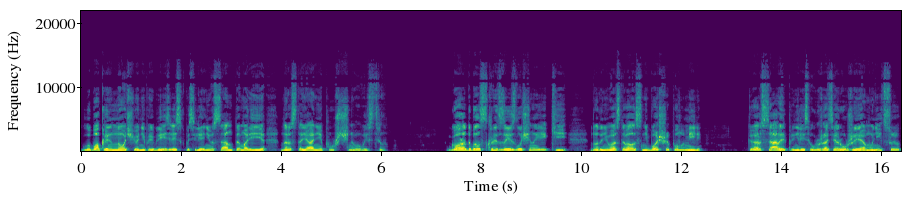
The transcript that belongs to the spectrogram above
Глубокой ночью они приблизились к поселению Санта-Мария на расстоянии пушечного выстрела. Город был скрыт за излученной реки, но до него оставалось не больше полумили. Корсары принялись выгружать оружие и амуницию,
